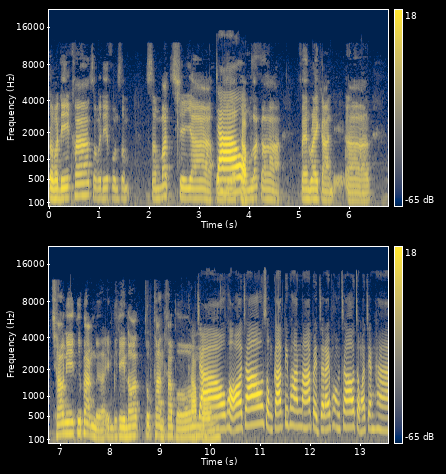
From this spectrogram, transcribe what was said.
สวัสดีครับ สวัสดีคุณสมสมัชชยาคุณเจ้าธีรพงษ์แล้วก็แฟนรายการอ่าเช้านี้ที่ภาคเหนือ NPT นอตทุกท่านครับผมครับ เจ้าผอเจ้าสงกรานต์ที่ผ่านมาเป็นจะได้พองเจ้าจังหวัดเจียงไฮ้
